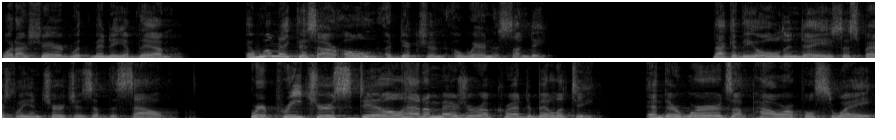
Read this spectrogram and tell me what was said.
what I've shared with many of them. And we'll make this our own Addiction Awareness Sunday. Back in the olden days, especially in churches of the South, where preachers still had a measure of credibility and their words a powerful sway,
